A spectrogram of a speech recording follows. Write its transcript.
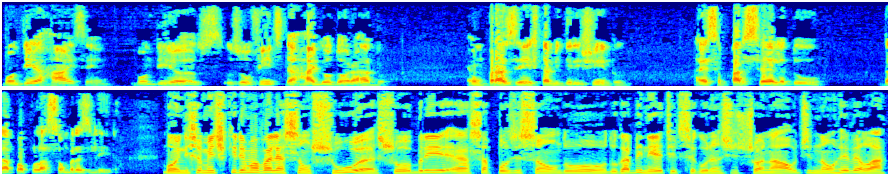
Bom dia, Heisen. Bom dia aos, aos ouvintes da Rádio Eldorado. É um prazer estar me dirigindo a essa parcela do, da população brasileira. Bom, inicialmente queria uma avaliação sua sobre essa posição do, do Gabinete de Segurança Institucional de não revelar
